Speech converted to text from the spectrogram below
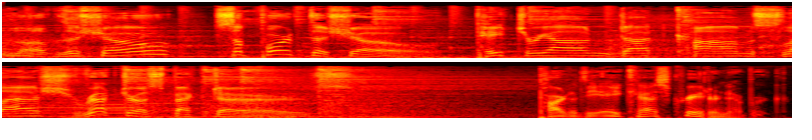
Love the show? Support the show. Patreon.com slash retrospectors. Part of the ACAST Creator Network.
